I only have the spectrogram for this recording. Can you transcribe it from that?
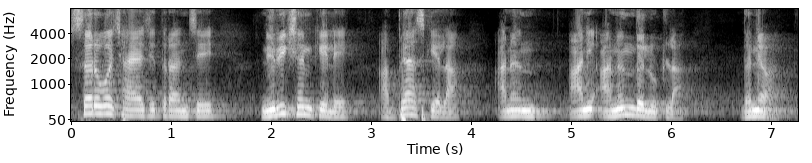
सर्व छायाचित्रांचे निरीक्षण केले अभ्यास केला आनंद आणि आनंद लुटला. धन्यवाद.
